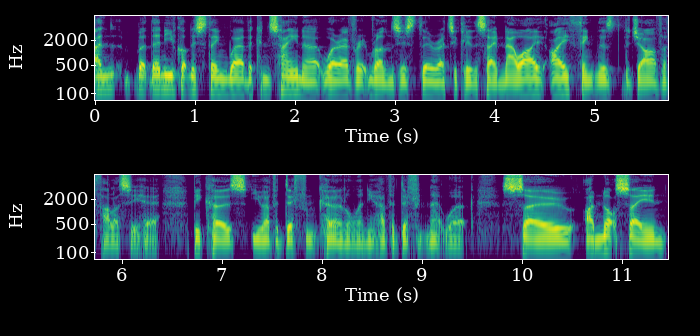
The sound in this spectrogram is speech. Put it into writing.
and but then you've got this thing where the container wherever it runs is theoretically the same. Now i, I think there's the java fallacy here because you have a different kernel and you have a different network. So i'm not saying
